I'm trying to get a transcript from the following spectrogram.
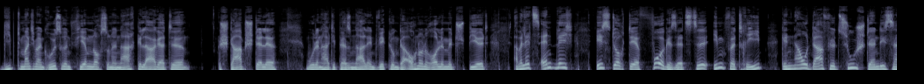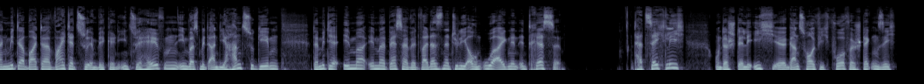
Gibt manchmal größeren Firmen noch so eine nachgelagerte Stabstelle, wo dann halt die Personalentwicklung da auch noch eine Rolle mitspielt. Aber letztendlich ist doch der Vorgesetzte im Vertrieb genau dafür zuständig, seinen Mitarbeiter weiterzuentwickeln, ihm zu helfen, ihm was mit an die Hand zu geben, damit er immer, immer besser wird, weil das ist natürlich auch im ureigenen Interesse. Tatsächlich, und das stelle ich äh, ganz häufig vor, verstecken sich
